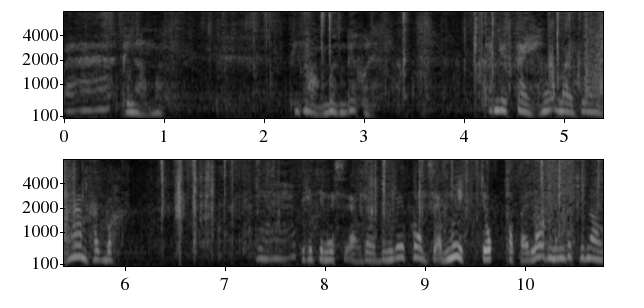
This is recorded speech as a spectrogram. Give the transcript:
ป้าดพี่น้องมึง พี่น้องเบิ่งได้อพุ่นท่านอยู่ไต่เหอะใหม่พี่น้องห้าม คักบ่ไปเฮ็ดจังได๋สิเอาดอกบิ่งได้พ่อนสิเอามือจกเข้าไปรอบนึงเด้อพี่น้อง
